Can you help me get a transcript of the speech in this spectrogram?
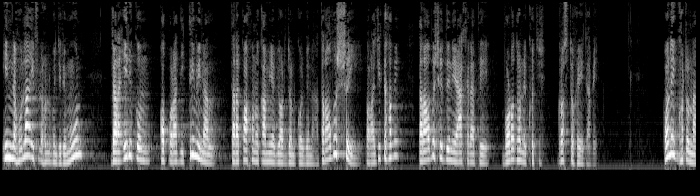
ইন্নাহুল্লাহ ইফলাহুল মুজরিমুন, যারা এরকম অপরাধী, ক্রিমিনাল, তারা কখনো কামিয়াবি অর্জন করবে না। তারা অবশ্যই পরাজিত হবে, তারা অবশ্যই দুনিয়া আখেরাতে বড় ধরনের ক্ষতিগ্রস্ত হয়ে যাবে। অনেক ঘটনা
